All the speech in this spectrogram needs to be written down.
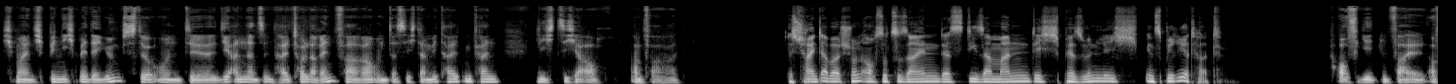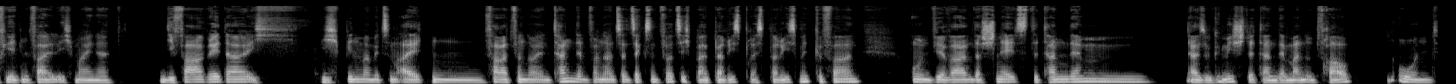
ich meine, ich bin nicht mehr der Jüngste und äh, die anderen sind halt tolle Rennfahrer und dass ich da mithalten kann, liegt sicher auch am Fahrrad. Es scheint aber schon auch so zu sein, dass dieser Mann dich persönlich inspiriert hat. Auf jeden Fall, auf jeden Fall. Ich meine, die Fahrräder. Ich, ich bin mal mit so einem alten Fahrrad von neuen Tandem von 1946 bei Paris-Brest-Paris mitgefahren. Und wir waren das schnellste Tandem, also gemischte Tandem, Mann und Frau. Und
